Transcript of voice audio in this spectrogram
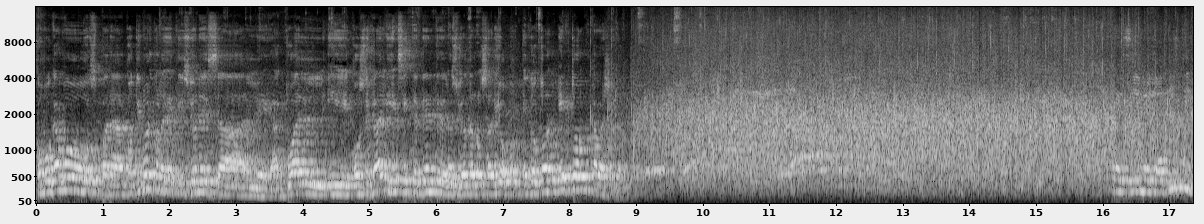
Convocamos para continuar con las distinciones al eh, actual eh, concejal y ex intendente de la ciudad de Rosario, el doctor Héctor Caballero. Recibe la distinción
